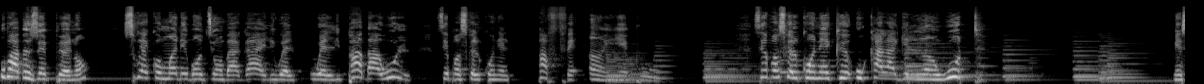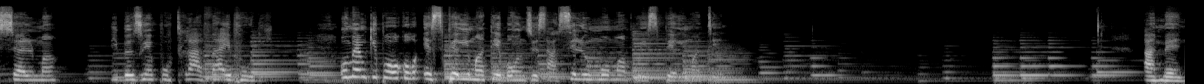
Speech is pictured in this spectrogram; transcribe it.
ou pas besoin de peur non? Si vous commandez bon Dieu en bagaille ou elle pas baoul, c'est parce qu'elle connaît pas fait rien pour. C'est parce qu'elle connaît que ou la en route. Mais seulement il besoin pour travailler pour lui. Ou même qui peut encore expérimenter bon Dieu ça, c'est le moment pour expérimenter. Amen.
